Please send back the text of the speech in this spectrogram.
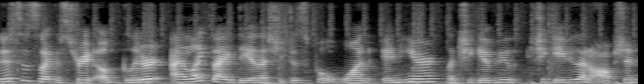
This is like a straight up glitter. I like the idea that she just put one in here. Like she gave you she gave you that option.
